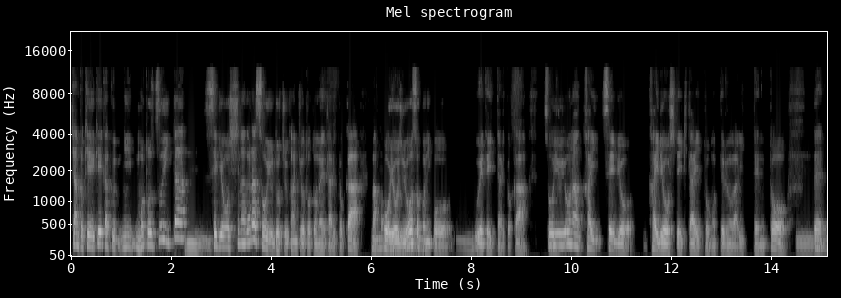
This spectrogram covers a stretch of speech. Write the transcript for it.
ちゃんと経営計画に基づいた施業をしながら、そういう土中環境を整えたりとか、まあ、広葉樹をそこにこう植えていったりとか、そういうような整備を改良していきたいと思っているのが一点と、で、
